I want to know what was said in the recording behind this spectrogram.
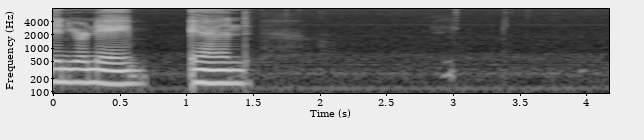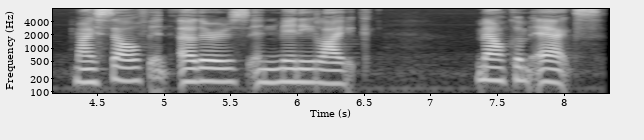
in your name and myself and others and many like Malcolm X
